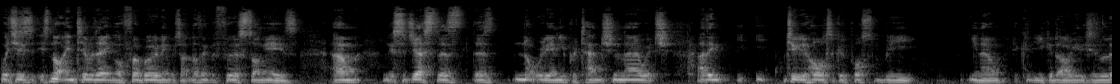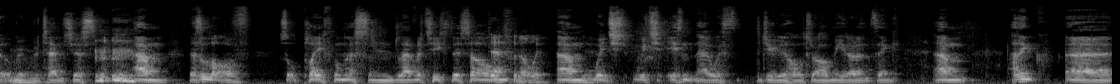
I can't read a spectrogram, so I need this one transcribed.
which is it's not intimidating or foreboding, which I think the first song is. Um, and it suggests there's there's not really any pretension there, which I think y- y- Julia Holter could possibly, you know, it could, you could argue she's a little bit pretentious. um, there's a lot of sort of playfulness and levity to this album, Definitely. um, Yeah. which which isn't there with the Julia Holter album either. I don't think. Um, I think. Uh,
